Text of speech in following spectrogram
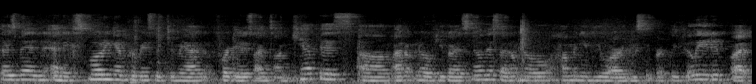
there's been an exploding and pervasive demand for data science on campus. Um, I don't know if you guys know this, I don't know how many of you are UC Berkeley affiliated, but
